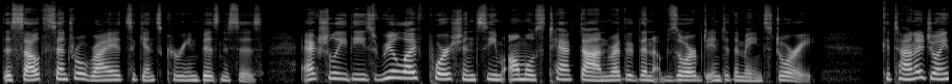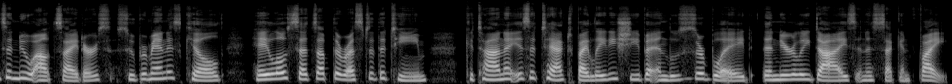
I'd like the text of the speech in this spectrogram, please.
the South Central riots against Korean businesses. Actually, these real life portions seem almost tacked on rather than absorbed into the main story. Katana joins the new outsiders. Superman is killed. Halo sets up the rest of the team. Katana is attacked by Lady Shiva and loses her blade, then nearly dies in a second fight.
